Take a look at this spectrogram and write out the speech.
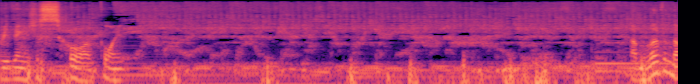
Everything is just so on point. I'm loving the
